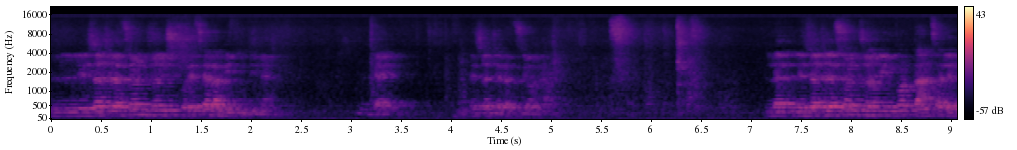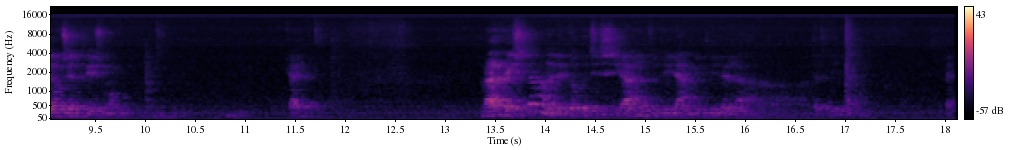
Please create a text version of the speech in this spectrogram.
l'esagerazione del bisogno di sicurezza è l'abitudine ok? esagerazione l'esagerazione del bisogno di importanza è l'egocentrismo. Okay? Ma la crescita non è detto che ci sia in tutti gli ambiti della, vita. Okay?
